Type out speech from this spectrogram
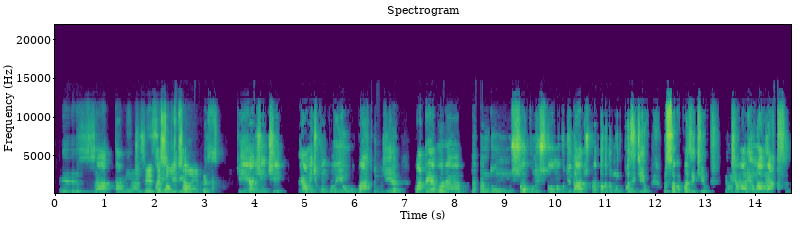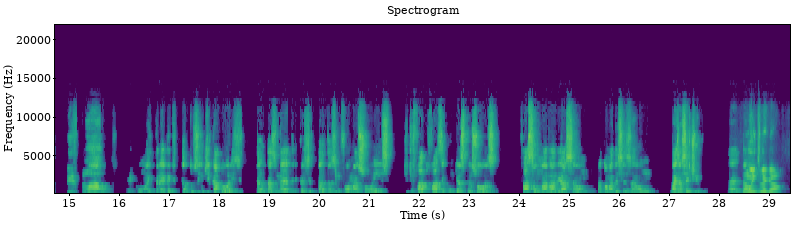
Exatamente. Às vezes é Aí só um diria, sonho. Lucas, que a gente realmente concluiu o quarto dia com a Débora dando um soco no estômago de dados para todo mundo positivo. O soco positivo. Eu chamaria um abraço virtual eh, com a entrega de tantos indicadores, de tantas métricas, de tantas informações que de fato fazem com que as pessoas façam uma avaliação para tomar decisão mais assertiva. Né? Então, muito legal.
